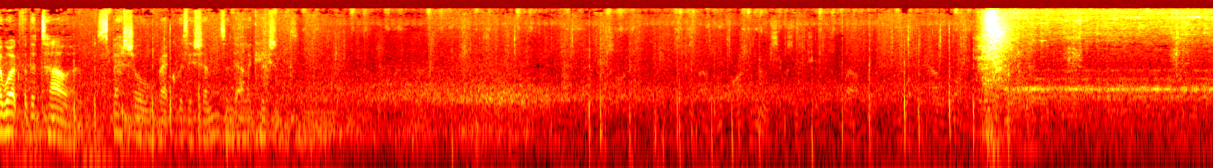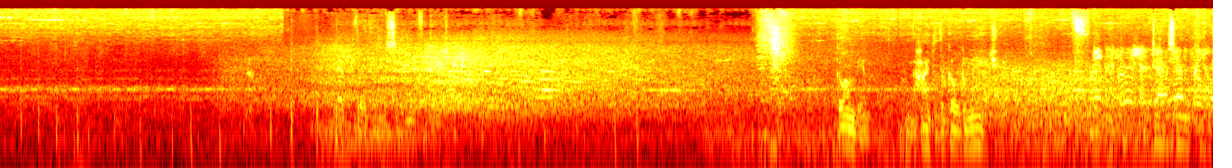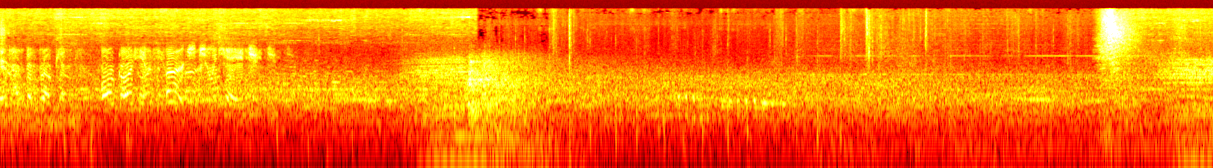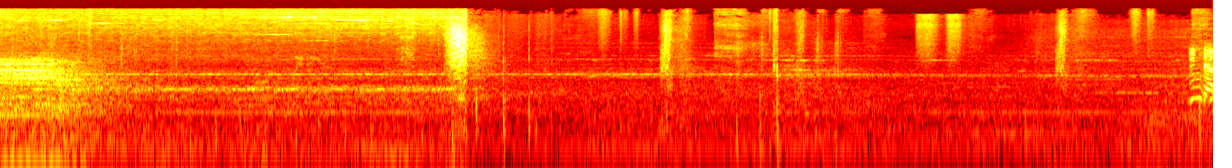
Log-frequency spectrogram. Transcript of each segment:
I work for the Tower. Special requisitions and allocations. Colombian, from the height of the Golden Age. Exclusion from dazzling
